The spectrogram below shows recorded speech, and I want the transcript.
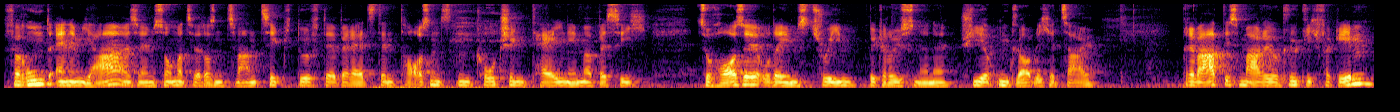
Vor rund einem Jahr, also im Sommer 2020, durfte er bereits den tausendsten Coaching-Teilnehmer bei sich zu Hause oder im Stream begrüßen. Eine schier unglaubliche Zahl. Privat ist Mario glücklich vergeben.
